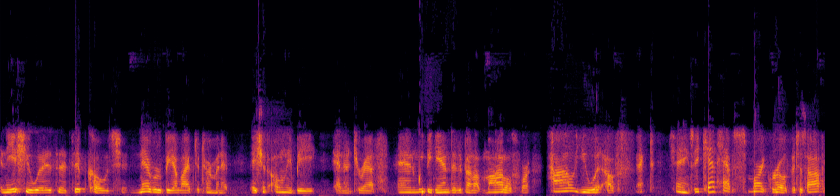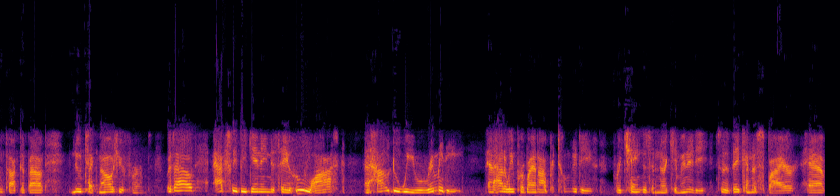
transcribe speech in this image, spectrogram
And the issue was that zip codes should never be a life determinant. They should only be an address. And we began to develop models for how you would affect change. So you can't have smart growth, which is often talked about new technology firms, without actually beginning to say who lost and how do we remedy and how do we provide opportunities for changes in their community so that they can aspire, have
